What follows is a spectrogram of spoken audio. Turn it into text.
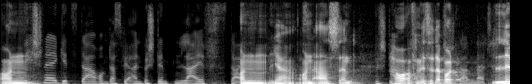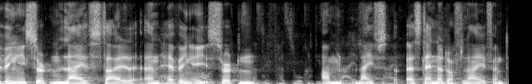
on on yeah on us? And how often is it about living a certain lifestyle and having a certain um, life a standard of life and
